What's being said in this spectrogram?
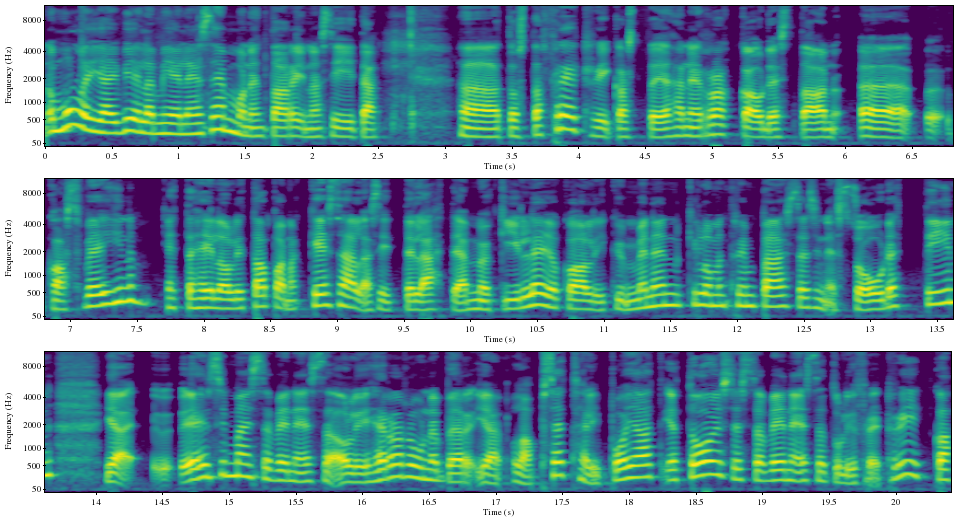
No mulle jäi vielä mieleen semmoinen tarina siitä tuosta Fredrikasta ja hänen rakkaudestaan ö, kasveihin, että heillä oli tapana kesällä sitten lähteä mökille, joka oli 10 kilometrin päässä, sinne soudettiin. Ja ensimmäisessä veneessä oli herra Runeberg ja lapset, eli pojat, ja toisessa veneessä tuli Fredrikka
